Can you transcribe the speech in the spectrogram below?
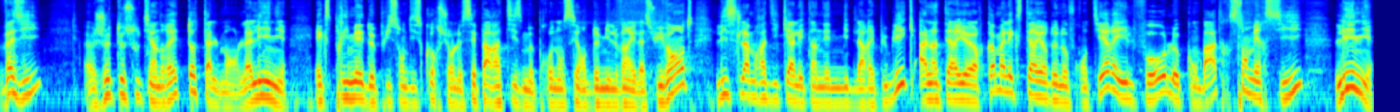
vas-y, euh, je te soutiendrai totalement. La ligne exprimée depuis son discours sur le séparatisme prononcé en 2020 est la suivante. L'islam radical est un ennemi de la République, à l'intérieur comme à l'extérieur de nos frontières, et il faut le combattre sans merci. Ligne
